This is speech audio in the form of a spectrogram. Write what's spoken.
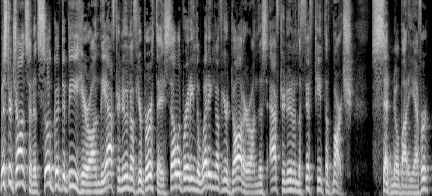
Mr. Johnson, it's so good to be here on the afternoon of your birthday, celebrating the wedding of your daughter on this afternoon on the 15th of March, said nobody ever.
